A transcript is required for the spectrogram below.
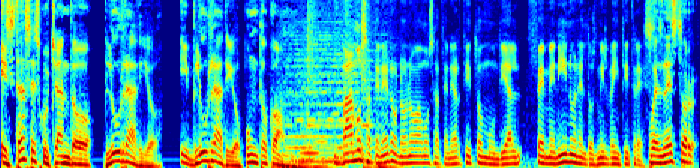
Estás escuchando Blue Radio y BlueRadio.com. ¿Vamos a tener o no no vamos a tener Tito Mundial Femenino en el 2023? Pues Néstor,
